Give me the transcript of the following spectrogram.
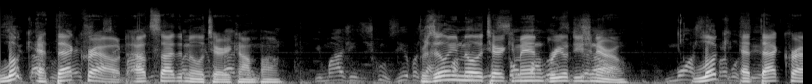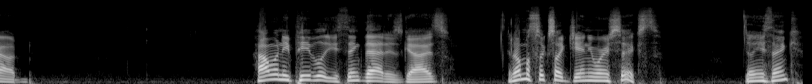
Look at that crowd outside the military compound. Brazilian Military Command, Rio de Janeiro. Look at that crowd. How many people do you think that is, guys? It almost looks like January 6th. Don't you think?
